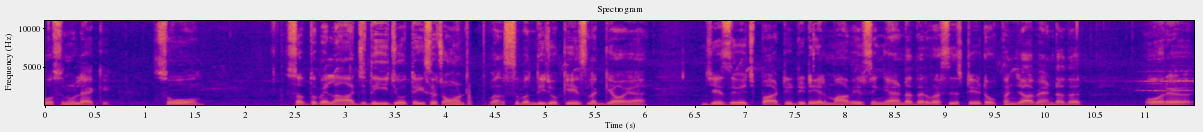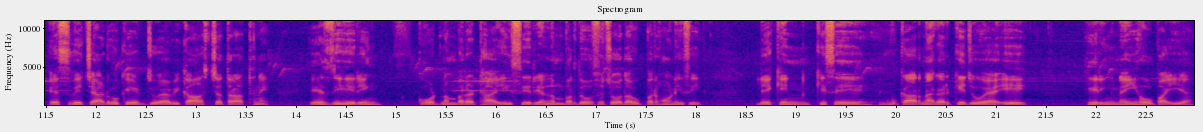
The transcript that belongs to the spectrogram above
ਉਸ ਨੂੰ ਲੈ ਕੇ। ਸੋ ਸਭ ਤੋਂ ਪਹਿਲਾਂ ਅੱਜ ਦੀ ਜੋ 2364 ਪ- ਸੰਬੰਧੀ ਜੋ ਕੇਸ ਲੱਗਿਆ ਹੋਇਆ ਹੈ ਜਿਸ ਦੇ ਵਿੱਚ party detail Mahavir Singh and other versus state of Punjab and other ਔਰ ਇਸ ਵਿੱਚ ਐਡਵੋਕੇਟ ਜੋ ਹੈ ਵਿਕਾਸ ਚਤਰਥ ਨੇ। ਇਸ ਦੀ hearing court number 28 serial number 214 ਉੱਪਰ ਹੋਣੀ ਸੀ। ਲੇਕਿਨ ਕਿਸੇ ਕਾਰਨਾਂ ਕਰਕੇ ਜੋ ਹੈ ਇਹ ਹੀਅਰਿੰਗ ਨਹੀਂ ਹੋ ਪਾਈ ਹੈ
